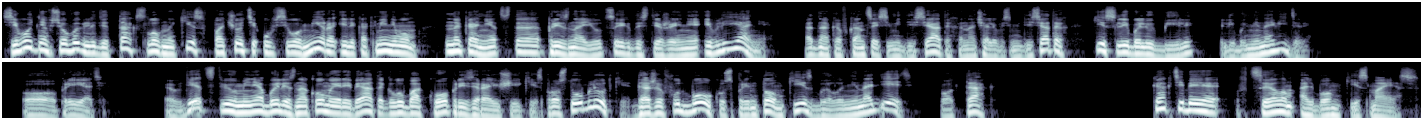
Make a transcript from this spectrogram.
Сегодня все выглядит так, словно КИС в почете у всего мира или, как минимум, наконец-то признаются их достижения и влияние. Однако в конце 70-х и начале 80-х КИС либо любили, либо ненавидели. О, приятель, В детстве у меня были знакомые ребята, глубоко презирающие кис. Просто ублюдки. Даже футболку с принтом кис было не надеть. Вот так. Как тебе в целом альбом Kiss My Ass?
